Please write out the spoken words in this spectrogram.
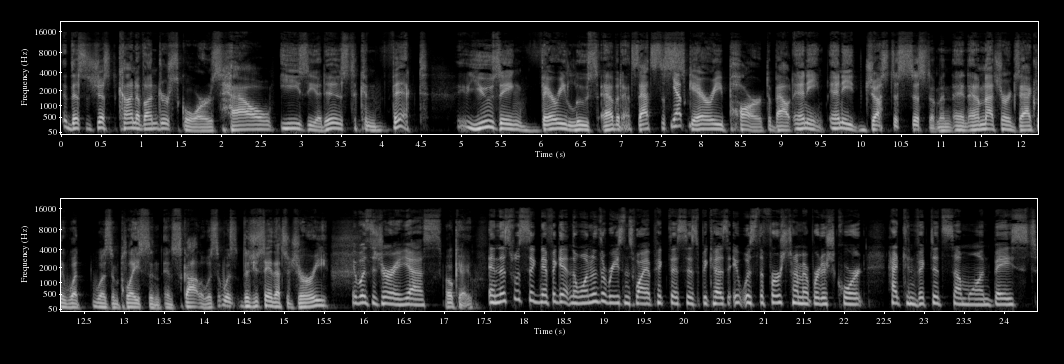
this just kind of underscores how easy it is to convict using very loose evidence. That's the yep. scary part about any any justice system. And, and, and I'm not sure exactly what was in place in, in Scotland. Was was did you say that's a jury? It was a jury, yes. Okay. And this was significant. And one of the reasons why I picked this is because it was the first time a British court had convicted someone based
